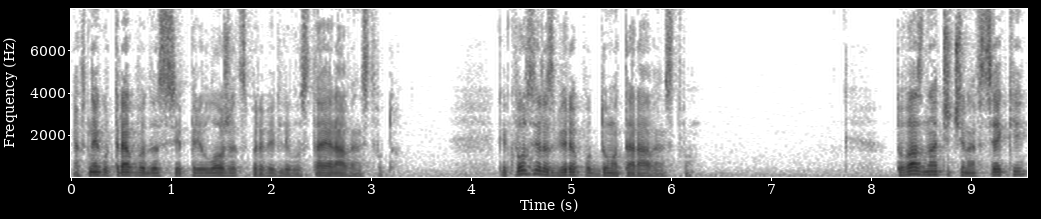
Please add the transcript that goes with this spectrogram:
а в него трябва да се приложат справедливостта и равенството. Какво се разбира под думата равенство? Това значи, че на всеки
